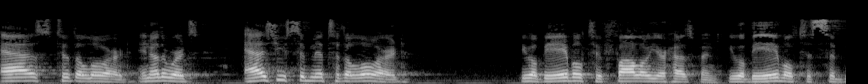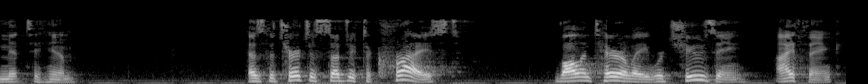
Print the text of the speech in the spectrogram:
as to the Lord. In other words, as you submit to the Lord, you will be able to follow your husband. You will be able to submit to him. As the church is subject to Christ, voluntarily, we're choosing, I think,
